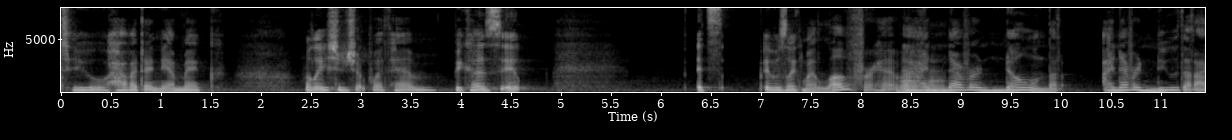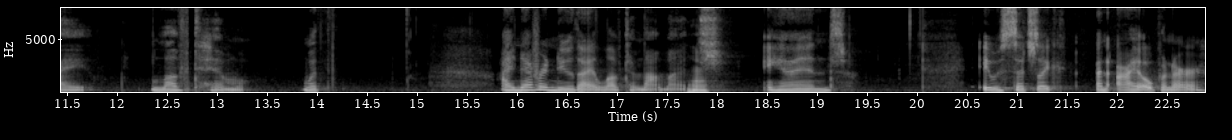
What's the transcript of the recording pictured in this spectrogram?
to have a dynamic relationship with him because it it's it was like my love for him. I had mm-hmm. never known that I never knew that I loved him with I never knew that I loved him that much. Hmm. And it was such like an eye opener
